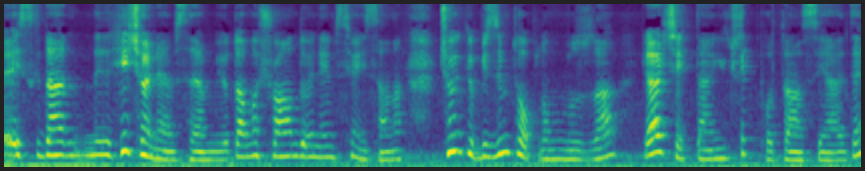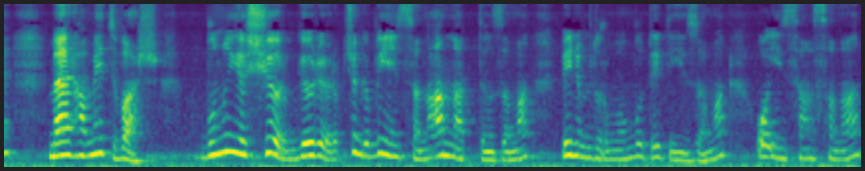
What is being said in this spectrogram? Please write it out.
eskiden hiç önemsenmiyordu ama şu anda önemsiyor insanlar. Çünkü bizim toplumumuzda gerçekten yüksek potansiyelde merhamet var. Bunu yaşıyorum, görüyorum. Çünkü bir insanı anlattığın zaman benim durumum bu dediğin zaman o insan sana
